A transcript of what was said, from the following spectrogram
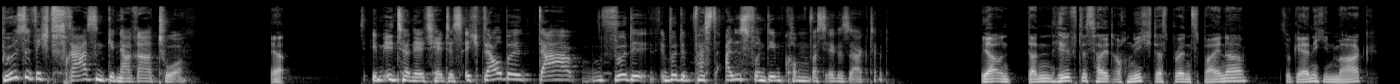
Bösewicht-Phrasengenerator. Im Internet hättest. Ich glaube, da würde, würde fast alles von dem kommen, was er gesagt hat. Ja, und dann hilft es halt auch nicht, dass Brent Spiner, so gern ich ihn mag,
